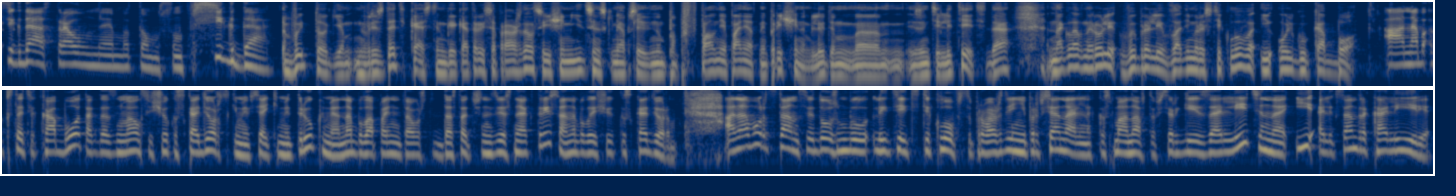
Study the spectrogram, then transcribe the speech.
Всегда остроумная Эмма Томпсон. Всегда. В итоге, в результате кастинга, который сопровождался еще медицинскими обследованиями, ну, по вполне понятным причинам, людям, э, извините, лететь, да, на главной роли выбрали Владимира Стеклова и Ольгу Кабо. А она, кстати, Кабо тогда занималась еще каскадерскими всякими трюками. Она была, помимо того, что достаточно известная актриса, она была еще и каскадером. А на борт станции должен был лететь Стеклов в сопровождении профессиональных космонавтов Сергея Залетина и Александра Калиери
